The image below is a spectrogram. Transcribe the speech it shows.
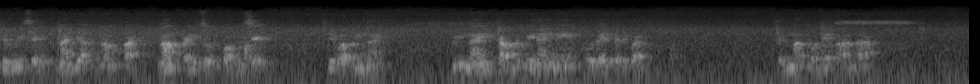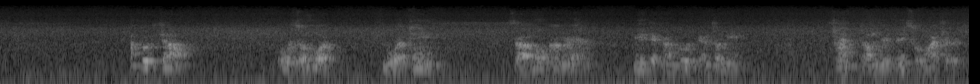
คือวิเศษนายะนำไปนำไปสู่ความวิเศษที่ว่าวินัยวินัยทำและวินัยนี่ผู้ใดปฏิบัติ ถึงมรรคผลที่ผ่านได้พระพุทธเจ้าโอสมบทบวชที่สาวโมครั้งแรกมีแต่คำพูดเพียงเท่านี้ท่านจงยึดในสูมาเถิด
